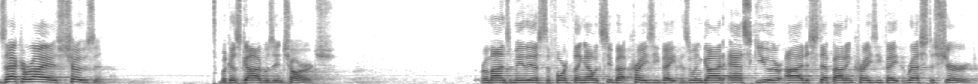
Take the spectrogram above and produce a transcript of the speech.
Zechariah is chosen because God was in charge. Reminds me of this. The fourth thing I would see about crazy faith is when God asks you or I to step out in crazy faith, rest assured,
